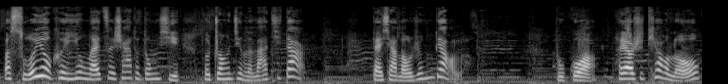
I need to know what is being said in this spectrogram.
把所有可以用来自杀的东西都装进了垃圾袋儿，带下楼扔掉了。不过他要是跳楼，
